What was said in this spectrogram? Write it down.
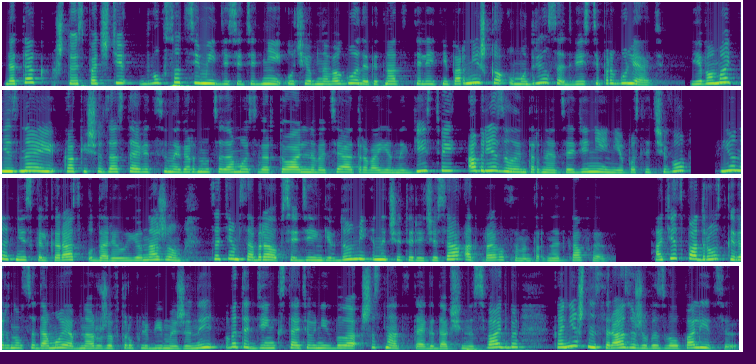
Да так, что из почти 270 дней учебного года 15-летний парнишка умудрился 200 прогулять. Его мать, не зная, как еще заставить сына вернуться домой с виртуального театра военных действий, обрезала интернет-соединение, после чего Йонат несколько раз ударил ее ножом, затем собрал все деньги в доме и на 4 часа отправился в интернет-кафе. Отец подростка вернулся домой, обнаружив труп любимой жены. В этот день, кстати, у них была 16-я годовщина свадьбы. Конечно, сразу же вызвал полицию.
